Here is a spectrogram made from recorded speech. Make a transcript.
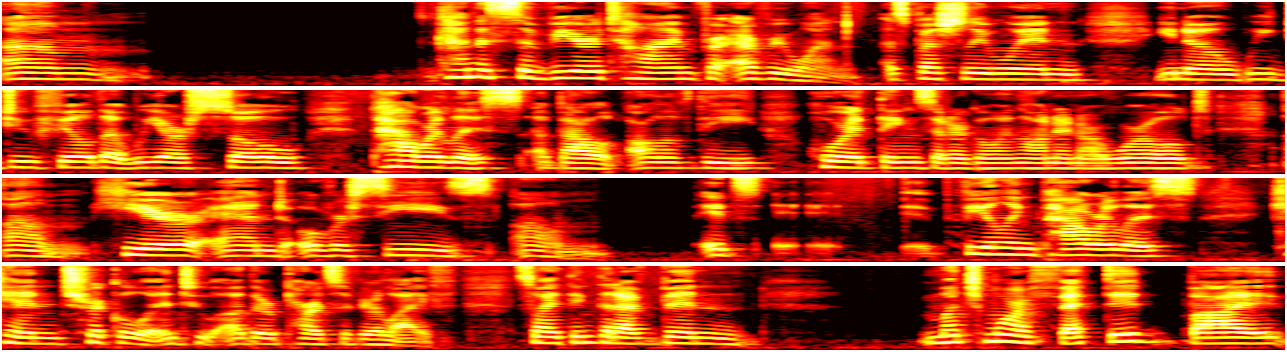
um, kind of severe time for everyone, especially when, you know, we do feel that we are so powerless about all of the horrid things that are going on in our world um, here and overseas. Um, it's it, feeling powerless can trickle into other parts of your life. So I think that I've been much more affected by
